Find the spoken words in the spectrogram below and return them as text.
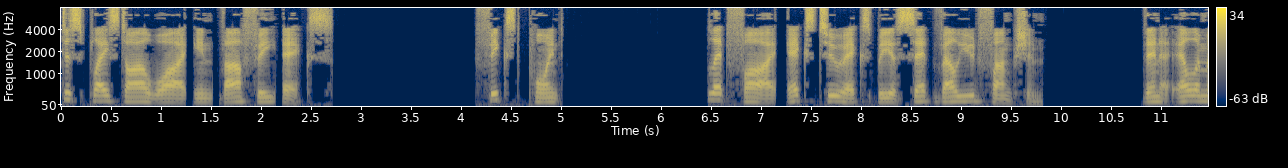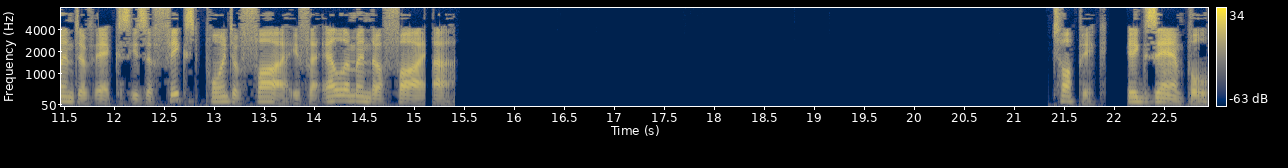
display style y in var x. Fixed point let phi x2x be a set-valued function. Then a element of x is a fixed point of phi if a element of phi a. Topic example.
